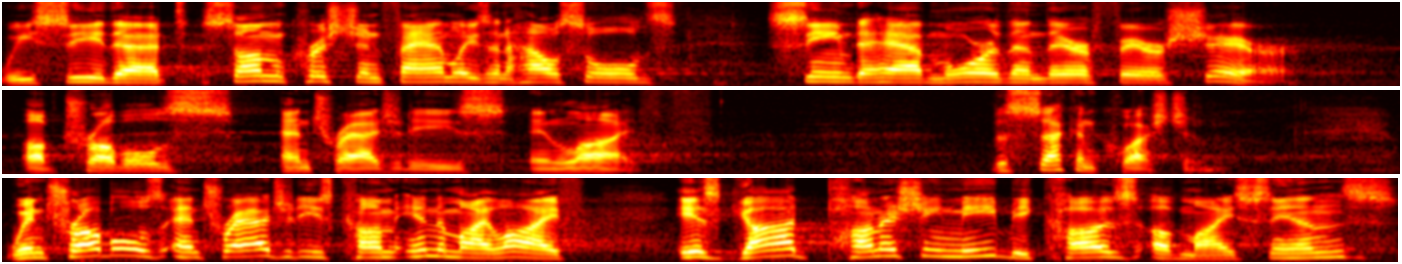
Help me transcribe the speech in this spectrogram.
we see that some Christian families and households seem to have more than their fair share of troubles and tragedies in life. The second question when troubles and tragedies come into my life, is God punishing me because of my sins?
